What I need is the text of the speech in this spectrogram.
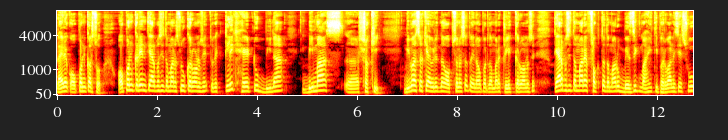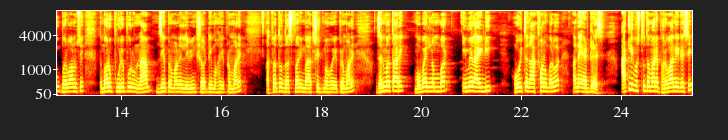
ડાયરેક્ટ ઓપન કરશો. ઓપન કરીને ત્યાર પછી તમારે શું કરવાનું છે, તો કે ક્લિક હેડ ટુ બીના બીમા સખી બીમા સખી આવી રીતના ઓપ્શન હશે, તો એના ઉપર તમારે ક્લિક કરવાનું છે. ત્યાર પછી તમારે ફક્ત તમારું બેઝિક માહિતી ભરવાની છે. શું ભરવાનું છે? તમારું પૂરેપૂરું નામ, જે પ્રમાણે લિવિંગ શર્ટીમાં હોય એ પ્રમાણે, અથવા તો દસમાની માર્કશીટમાં હોય એ પ્રમાણે, જન્મ તારીખ મોબાઈલ નંબર ઈમેલ આઈડી હોય તો નાખવાનું બરાબર, અને એડ્રેસ આટલી વસ્તુ તમારે ભરવાની રહેશે.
